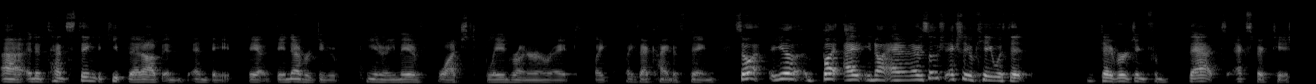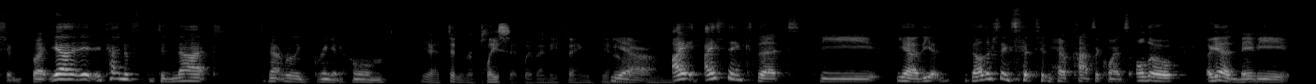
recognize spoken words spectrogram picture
uh, an intense thing to keep that up, and and they they they never do. You know, you may have watched Blade Runner, right? Like like that kind of thing. So you know, but I you know, and I was actually okay with it diverging from that expectation. But yeah, it, it kind of did not did not really bring it home. Yeah, it didn't replace it with anything. You know? Yeah, um, I I think that the yeah the the other things that didn't have consequence. Although again, maybe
